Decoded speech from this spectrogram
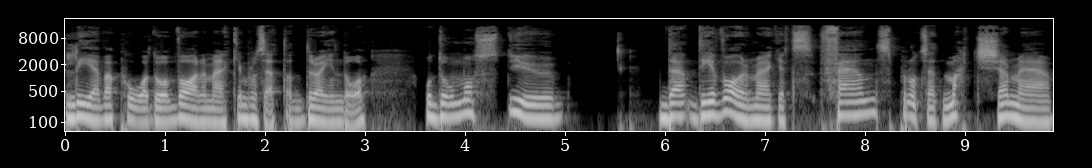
leva på då varumärken på något sätt, att dra in då. Och då måste ju det, det varumärkets fans på något sätt matcha med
